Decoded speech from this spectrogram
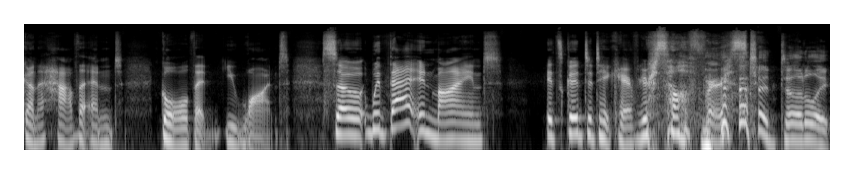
going to have the end goal that you want. So with that in mind, it's good to take care of yourself first. totally.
